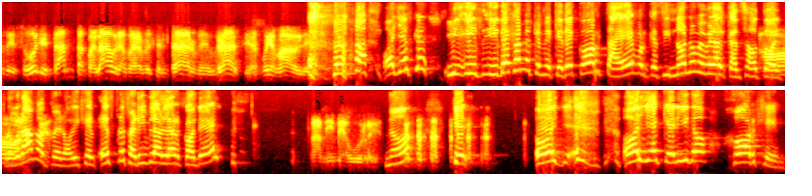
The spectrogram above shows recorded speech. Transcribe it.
tardes, oye, tanta palabra para presentarme, gracias, muy amable. oye, es que, y, déjame que me quedé corta, ¿eh? Porque si no, no me hubiera alcanzado todo el programa, pero dije, es preferible hablar con él. A mí me aburre. ¿No? oye, oye, querido Jorge,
